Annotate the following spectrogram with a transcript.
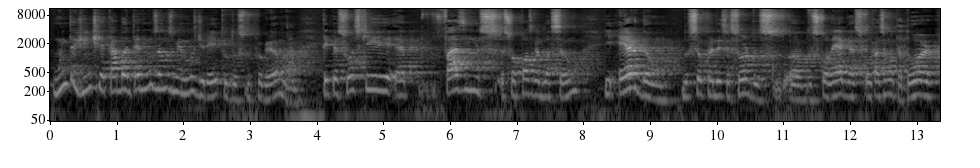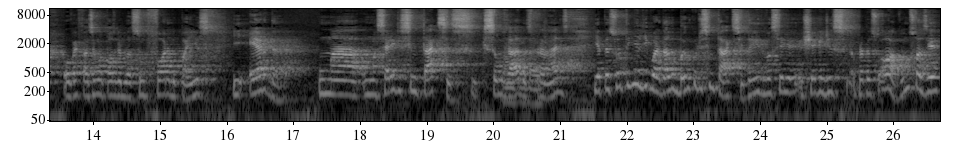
muita gente acaba até nem usando os menus direito do, do programa. Ah. Tem pessoas que é, fazem a sua pós-graduação e herdam do seu predecessor, dos, uh, dos colegas, ou fazer um computador, ou vai fazer uma pós-graduação fora do país e herda uma, uma série de sintaxes que são ah, usadas é para análise e a pessoa tem ali guardado o banco de sintaxe. Daí você chega e diz para a pessoa: Ó, oh, vamos fazer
